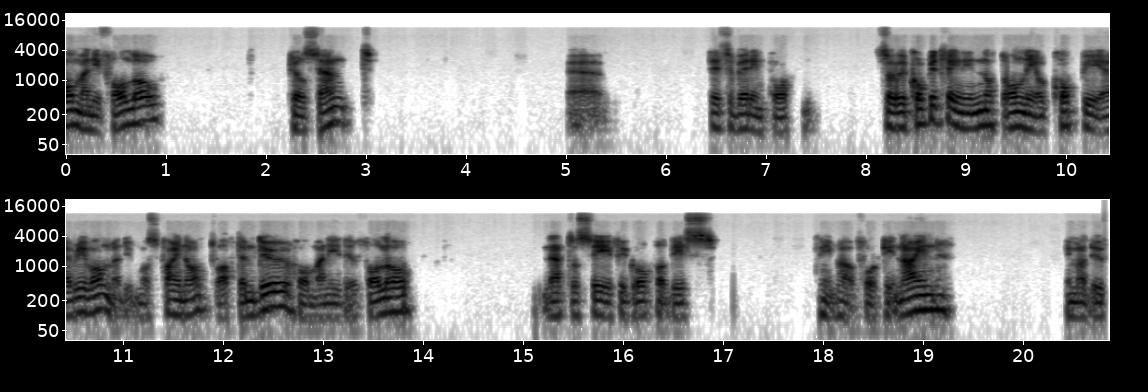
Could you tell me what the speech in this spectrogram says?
How many follow? Percent. Uh, that's very important. So the copy training not only a copy everyone, but you must find out what them do, how many they follow. Let us see if we go for this. Him have 49. Him have do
